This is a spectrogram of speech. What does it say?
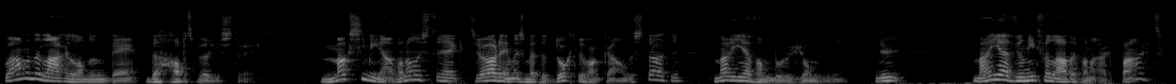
kwamen de lage landen bij de Habsburgers terecht. Maximiliaan van Oostenrijk trouwde immers met de dochter van Karel de Stoute, Maria van Bourgondië. Nu, Maria viel niet veel later van haar paard,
